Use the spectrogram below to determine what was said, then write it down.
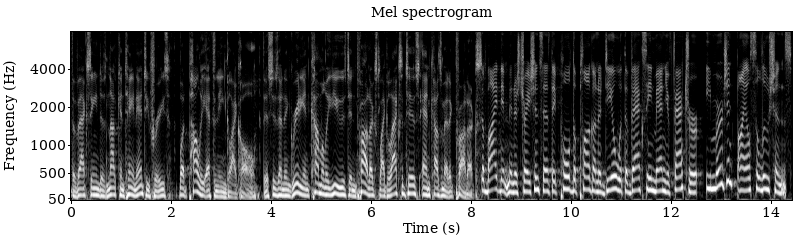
The vaccine does not contain antifreeze, but polyethylene glycol. This is an ingredient commonly used in products like laxatives and cosmetic products. The Biden administration says they pulled the plug on a deal with the vaccine manufacturer Emergent Biosolutions.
